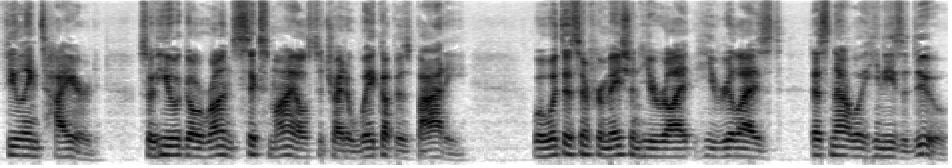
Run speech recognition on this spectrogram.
feeling tired, so he would go run six miles to try to wake up his body. Well, with this information, he, he realized that's not what he needs to do.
